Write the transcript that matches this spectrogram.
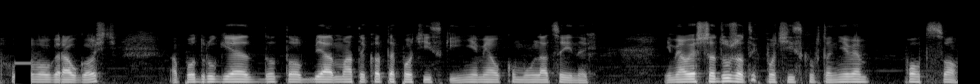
chujowo grał gość, a po drugie, no to ma tylko te pociski, nie miał kumulacyjnych. I miał jeszcze dużo tych pocisków, to nie wiem po co.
